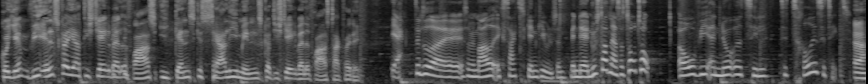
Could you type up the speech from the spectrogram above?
Gå hjem. Vi elsker jer. De stjal valget fra os. I ganske særlige mennesker. De stjal valget fra os. Tak for i dag. Ja, det lyder øh, som en meget eksakt gengivelse. Men øh, nu står den altså 2-2, og vi er nået til det tredje citat. Ja.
